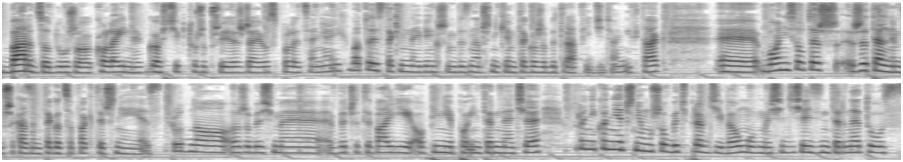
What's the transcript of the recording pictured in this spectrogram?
bardzo dużo kolejnych gości, którzy przyjeżdżają z polecenia i chyba to jest takim największym wyznacznikiem tego, żeby trafić do nich, tak? Y, bo oni są też rzetelnym przekazem tego, co faktycznie jest. Trudno, żebyśmy wyczytywali opinie po internecie, które niekoniecznie muszą być prawdziwe. Umówmy się, dzisiaj z internetu, z,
